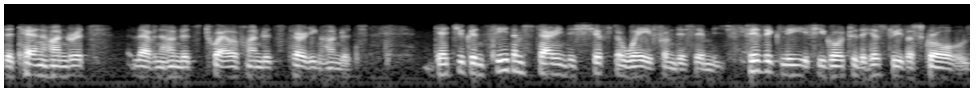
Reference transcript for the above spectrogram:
the 1000s, 1100s, 1200s, 1300s, that you can see them starting to shift away from this image. Physically, if you go to the history of the scrolls,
